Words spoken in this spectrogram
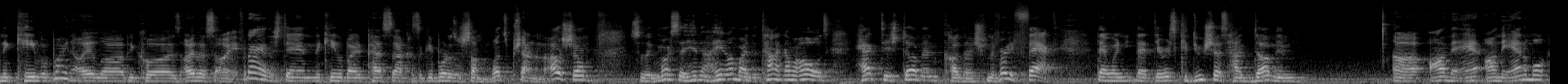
Nekeva by Naila because Ayla Sa'if. And I understand Nekeva by Pesach because the Geburt is Asham. What's Pshan the Asham? So the Gemara Hin by the Tanakama holds Hektish Damin Kadash. From the very fact that when that there is Kedushas Hadamim uh, on the on the animal,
